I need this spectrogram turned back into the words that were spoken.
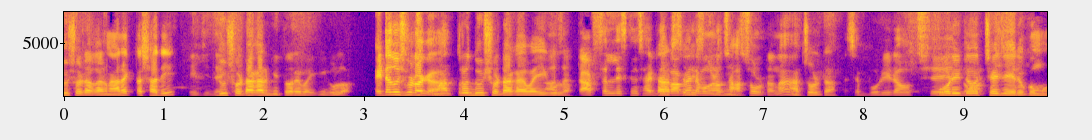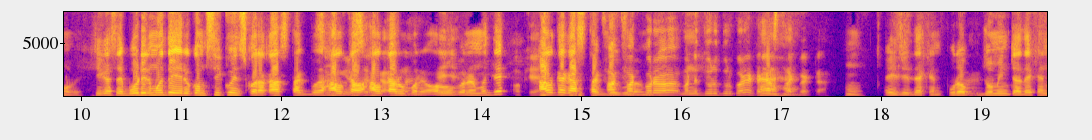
দুশো টাকার না, আরেকটা শাড়ি। দুশো টাকার ভিতরে ভাই এগুলো। এটা 200 টাকা। মাত্র দুশো টাকা ভাই এগুলো। আচ্ছা টার্সেল স্ক্রিন সাইডে Tarsal পাবেন এবং হচ্ছে আঁচলটা না? আঁচলটা। আচ্ছা বডিটা হচ্ছে বডিটা হচ্ছে যে এরকম হবে ঠিক আছে? বডির মধ্যে এরকম সিকোয়েন্স করা কাজ থাকবে হালকা হালকার উপরে অল ওভারের মধ্যে হালকা কাজ থাকবে ফাঁক ফাঁক করে মানে দূর দূর করে একটা হ্যাঁ, কাজ হ্যাঁ। থাকবে একটা। হুম, এই যে দেখেন পুরো জমিনটা দেখেন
